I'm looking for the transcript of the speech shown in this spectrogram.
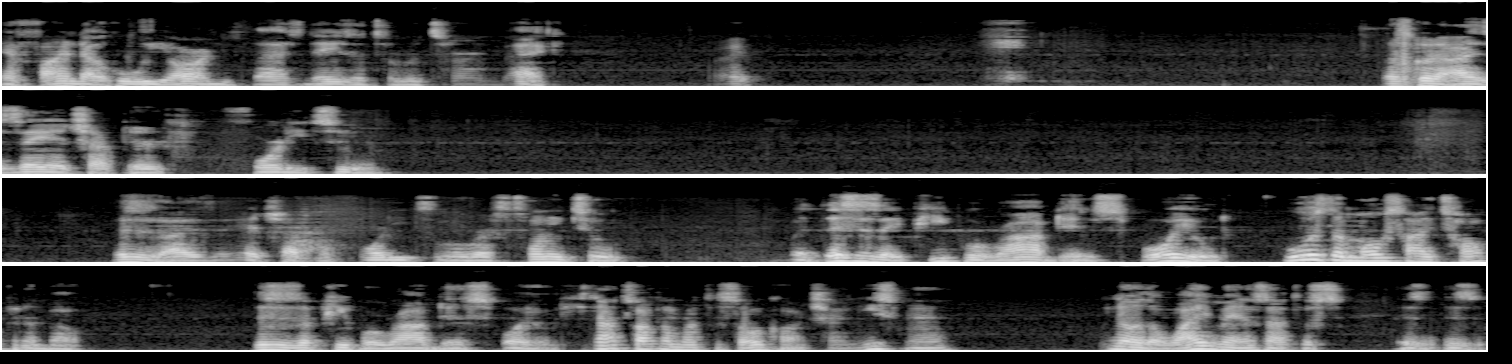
and find out who we are in these last days and to return back. Right? Let's go to Isaiah chapter 42. This is Isaiah chapter 42, verse 22. But this is a people robbed and spoiled. Who is the Most High talking about? This is a people robbed and spoiled. He's not talking about the so-called Chinese man. Know, the white man is not this. Is, is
